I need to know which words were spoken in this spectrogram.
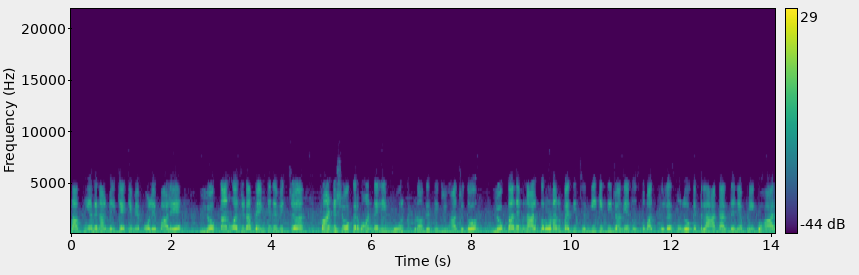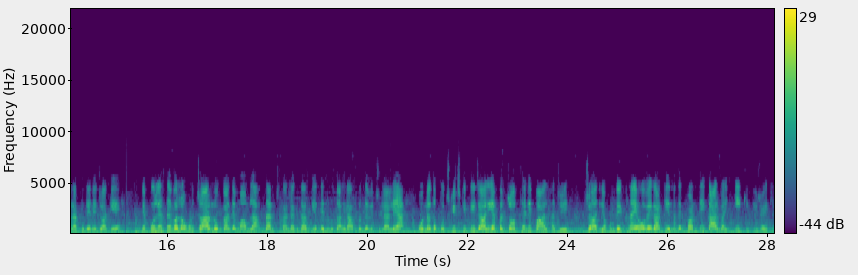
ਸਾਥੀਆਂ ਦੇ ਨਾਲ ਮਿਲ ਕੇ ਕਿਵੇਂ ਭੋਲੇ ਪਾਲੇ ਲੋਕਾਂ ਨੂੰ ਆ ਜਿਹੜਾ ਬੈਂਕ ਦੇ ਵਿੱਚ ਫੰਡ ਸ਼ੋਅ ਕਰਵਾਉਣ ਦੇ ਲਈ ਮੂਰਖ ਬਣਾਉਂਦੇ ਸੀ। ਜੀ ਹਾਂ, ਜਦੋਂ ਲੋਕਾਂ ਦੇ ਨਾਲ ਕਰੋੜਾਂ ਰੁਪਏ ਦੀ ਠੱਗੀ ਕੀਤੀ ਜਾਂਦੀ ਹੈ, ਤਾਂ ਉਸ ਤੋਂ ਬਾਅਦ ਪੁਲਿਸ ਨੂੰ ਲੋਕ ਇਤਲਾਹ ਕਰਦੇ ਨੇ, ਆਪਣੀ ਗੁਹਾਰ ਰੱਖਦੇ ਨੇ ਜਾ ਕੇ। ਤੇ ਪੁਲਿਸ ਦੇ ਵੱਲੋਂ ਹੁਣ ਚਾਰ ਲੋਕਾਂ ਦੇ ਮਾਮਲਾ ਦਰਜ ਕਰ ਲਿਆ। ਦੱਸਦੀ ਹੈ ਤਿੰਨ ਨੂੰ ਤਾਂ ਹਿਰਾਸਤ ਦੇ ਵਿੱਚ ਲੈ ਲਿਆ। ਉਹਨਾਂ ਤੋਂ ਪੁੱਛਗਿੱਛ ਕੀਤੀ ਜਾ ਰਹੀ ਹੈ ਪਰ ਚੌਥੇ ਦੀ ਭਾਲ ਹਜੇ ਜਾਰੀ ਹੈ। ਹੁਣ ਦੇਖਣਾ ਇਹ ਹੋਵੇਗਾ ਕਿ ਇਹਨਾਂ ਤੇ ਬਣਦੀ ਕਾਰਵਾਈ ਕੀ ਕੀਤੀ ਜਾਏਗੀ।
